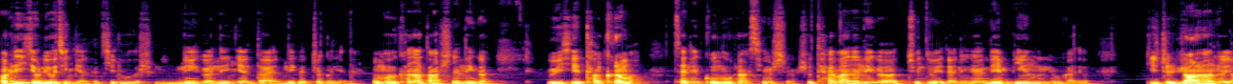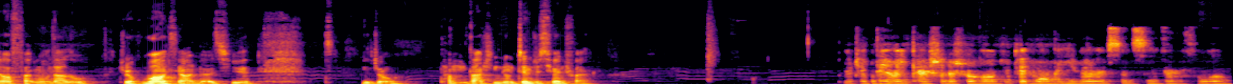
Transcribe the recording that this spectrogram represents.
好像是一九六几年的记录的是那个那年代那个整个年代，我们会看到当时的那个有一些坦克嘛，在那公路上行驶，是台湾的那个军队的那个练兵的那种感觉，一直嚷嚷着要反攻大陆，就是妄想着去那种他们当时那种政治宣传。这部电影一开始的时候就给了我们一个信息，就是说，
